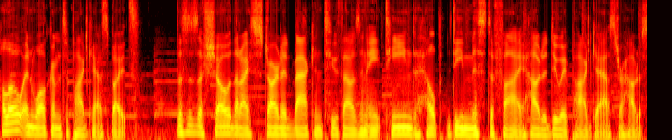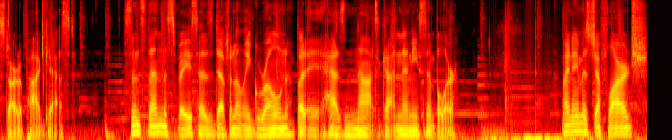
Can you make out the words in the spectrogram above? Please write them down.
Hello, and welcome to Podcast Bites. This is a show that I started back in 2018 to help demystify how to do a podcast or how to start a podcast. Since then, the space has definitely grown, but it has not gotten any simpler. My name is Jeff Large.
